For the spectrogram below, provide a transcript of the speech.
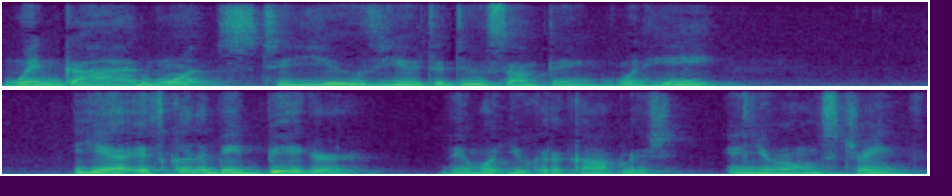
When God wants to use you to do something, when He, yeah, it's going to be bigger than what you could accomplish in your own strength.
